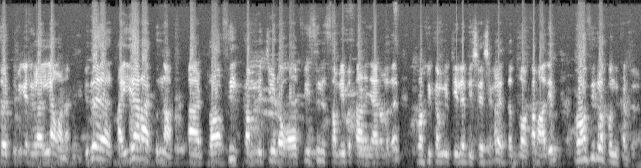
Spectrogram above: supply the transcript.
സർട്ടിഫിക്കറ്റുകളും എല്ലാമാണ് ഇത് തയ്യാറാക്കുന്ന ട്രോഫി കമ്മിറ്റിയുടെ ഓഫീസിന് സമീപത്താണ് ഞാനുള്ളത്. ട്രോഫി കമ്മിറ്റിയിലെ വിശേഷങ്ങൾ എന്തെന്ന് നോക്കാം ആദ്യം. ട്രോഫികളൊക്കെ ഒന്ന് കണ്ടുവരാം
